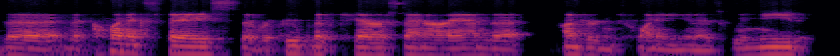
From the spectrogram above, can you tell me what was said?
the, the clinic space, the recuperative care center, and the 120 units. We need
